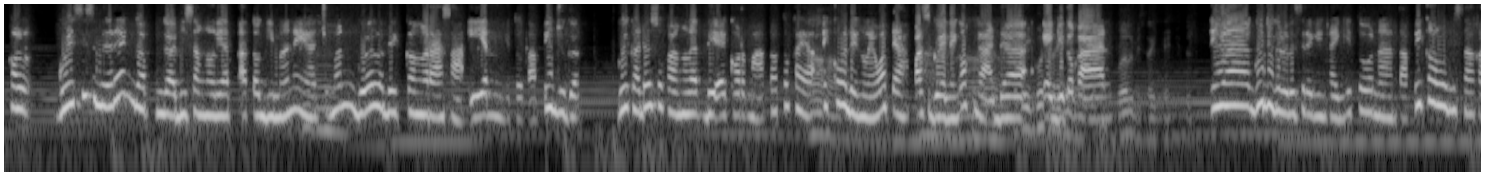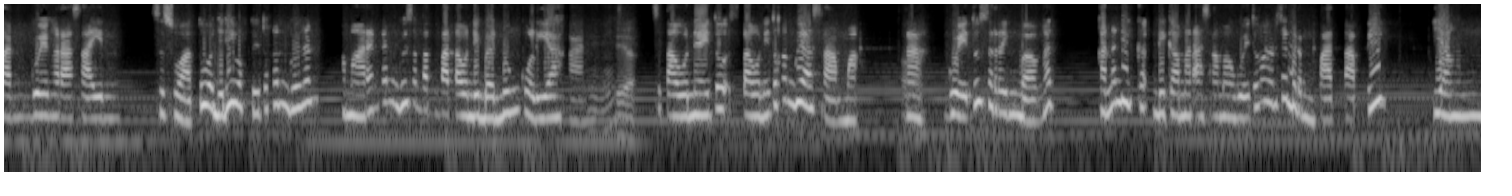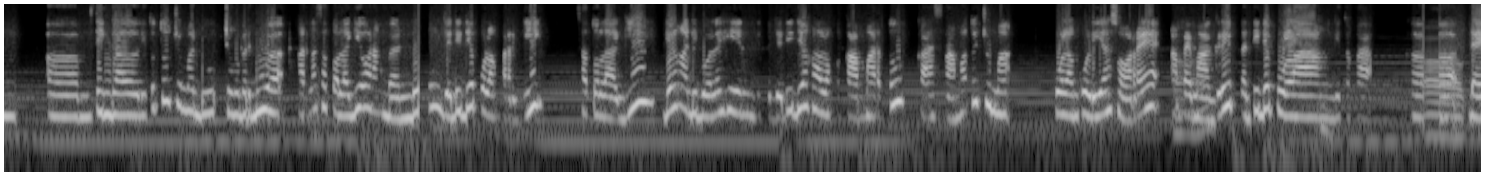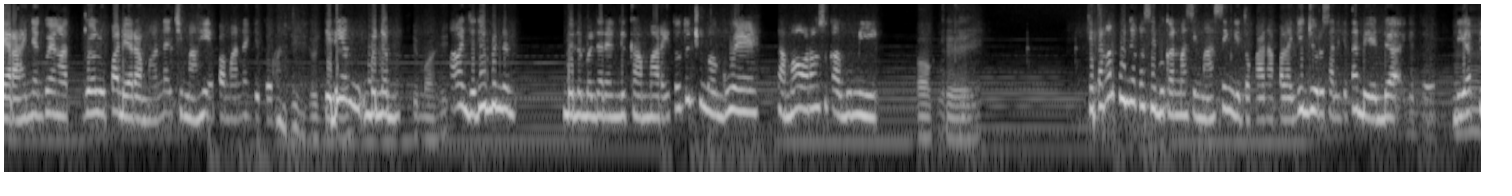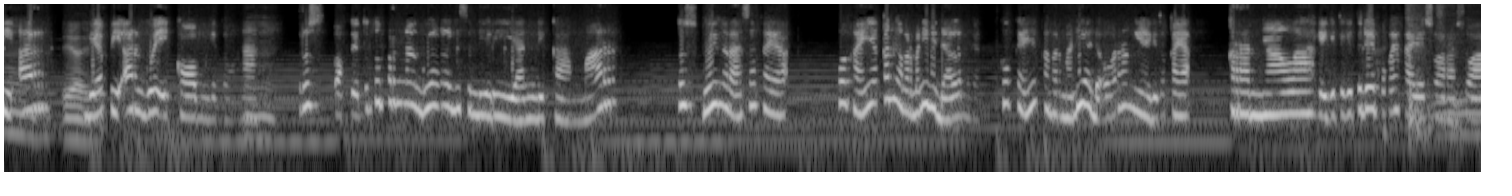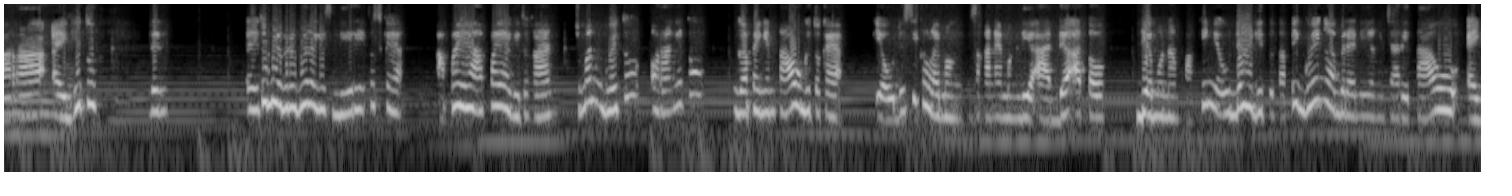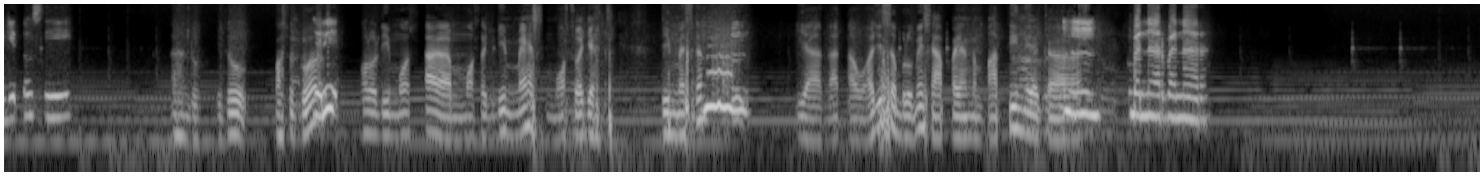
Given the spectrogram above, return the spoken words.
kalau gue sih sebenarnya nggak nggak bisa ngelihat atau gimana ya, Hmm. cuman gue lebih ke ngerasain gitu. Tapi juga gue kadang suka ngeliat di ekor mata tuh kayak, eh Ah. kok ada yang lewat ya? Pas gue nengok nggak Ah. ada, kayak gitu kan. gue lebih sering kayak gitu Iya, gue juga lebih sering kayak gitu. Nah, tapi kalau misalkan gue ngerasain sesuatu, jadi waktu itu kan gue kan kemarin kan gue sempat empat tahun di Bandung kuliah kan. Hmm. Iya. Setahunnya itu setahun itu kan gue asrama. Nah, gue itu sering banget karena di di kamar asrama gue itu kan harusnya berempat, tapi yang em, tinggal itu tuh cuma du, cuma berdua karena satu lagi orang Bandung, jadi dia pulang pergi, satu lagi dia nggak dibolehin gitu. Jadi dia kalau ke kamar tuh ke asrama tuh cuma pulang kuliah sore sampai Oh. maghrib, nanti dia pulang gitu kak ke Oh, oke. daerahnya gue nggak gue lupa daerah mana Cimahi apa mana gitu. Jauh Jadi yang bener Cimahi. ah, jadi bener bener-bener yang di kamar itu tuh cuma gue sama orang Sukabumi Oke. Kita kan punya kesibukan masing-masing gitu kan apalagi jurusan kita beda gitu. Dia Hmm, PR Iya. dia PR gue ikom gitu. Nah Hmm. terus waktu itu tuh pernah gue lagi sendirian di kamar terus gue ngerasa kayak kok kayaknya kan kamar mandi di dalam kan? Kok kayaknya kamar mandi ada orang ya? Gitu kayak keran nyala kayak gitu-gitu deh pokoknya kayak ada suara-suara kayak gitu. Dan, dan itu bener-bener gue lagi sendiri terus kayak apa ya apa ya? Gitu kan. Cuman gue tuh orangnya tuh nggak pengen tahu gitu kayak ya udah sih kalau emang misalkan emang dia ada atau dia mau nampakin ya udah gitu. Tapi gue nggak berani yang cari tahu kayak gitu sih. Aduh, itu maksud gua jadi kalau di mos ah mos lagi di mes mos lagi. Di mes kan Hmm. ya nggak tahu aja sebelumnya siapa yang nempatin ya kan Hmm. benar-benar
